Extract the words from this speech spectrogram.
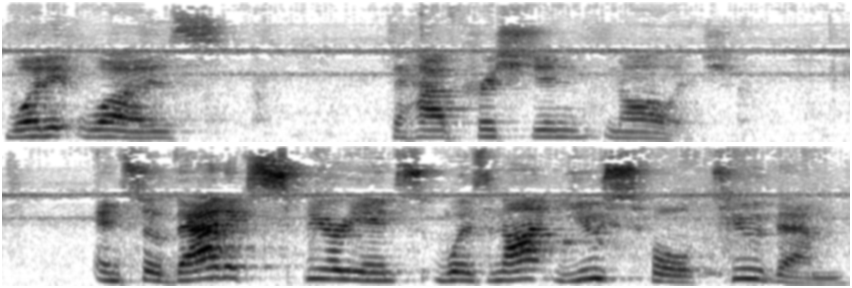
what it was to have Christian knowledge. And so that experience was not useful to them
